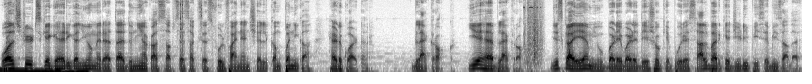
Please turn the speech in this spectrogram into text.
वॉल स्ट्रीट्स के गहरी गलियों में रहता है दुनिया का सबसे सक्सेसफुल फाइनेंशियल कंपनी का हेडक्वार्टर ब्लैक रॉक ये है ब्लैक रॉक जिसका एएमयू बड़े बड़े देशों के पूरे साल भर के जीडीपी से भी ज़्यादा है।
